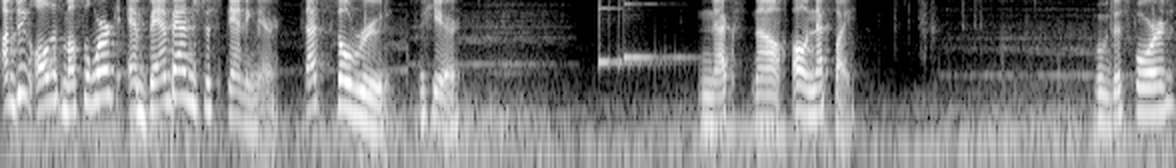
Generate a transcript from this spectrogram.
I'm doing all this muscle work and Bam Bam is just standing there. That's so rude. So here. Next. Now, oh, next light. Move this forward.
